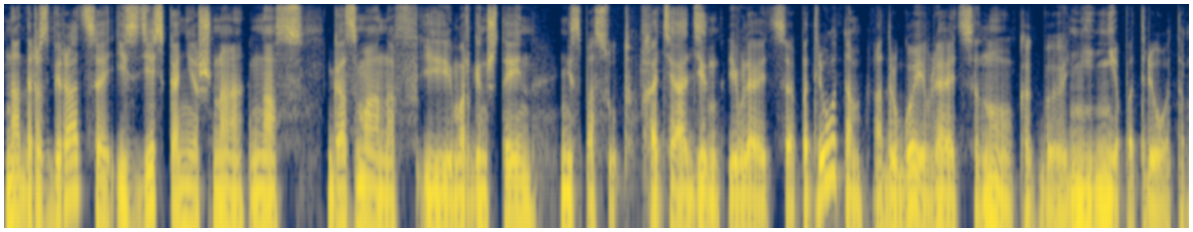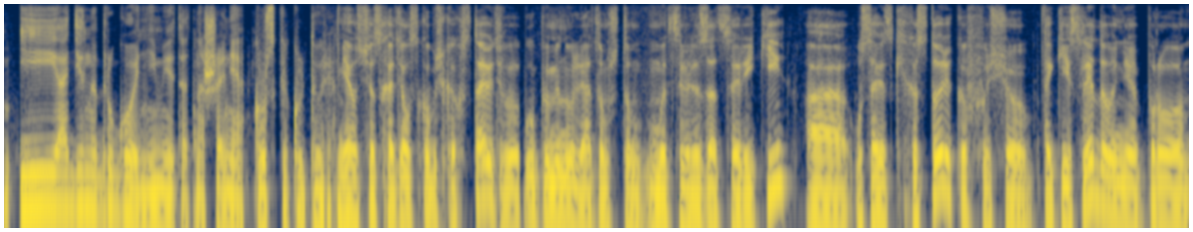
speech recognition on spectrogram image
надо разбираться, и здесь, конечно, нас Газманов и Моргенштейн не спасут. Хотя один является патриотом, а другой является, ну, как бы не, не патриотом. И один и другой не имеют отношения к русской культуре. Я вот сейчас хотел в скобочках вставить. Вы упомянули о том, что мы цивилизация реки, а у советских историков еще такие исследования про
